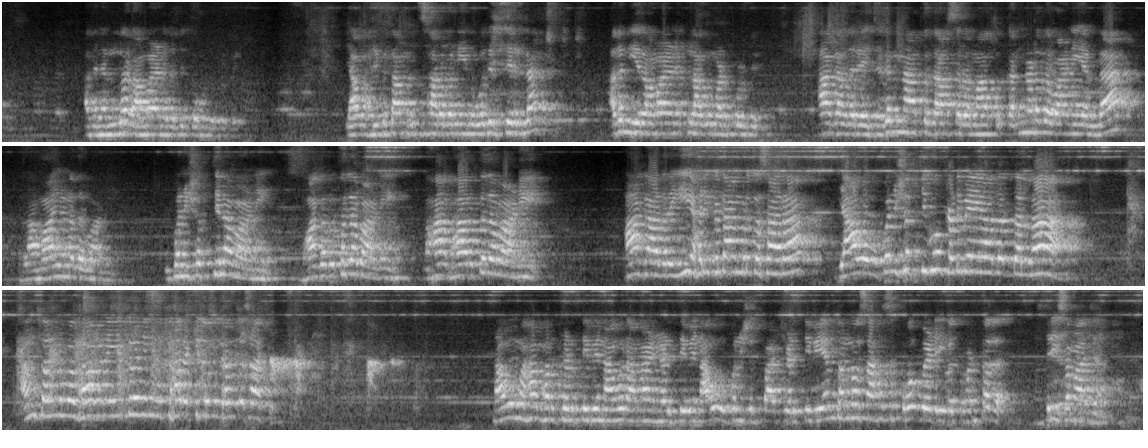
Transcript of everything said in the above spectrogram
ಅದನ್ನೆಲ್ಲ ರಾಮಾಯಣದಲ್ಲಿ ತಗೊಂಡು ಬರಬೇಕು ಯಾವ ಹರಿಕಥಾಮೃತ ಸಾರವನ್ನು ಏನು ಓದಿರ್ತಿರಲ್ಲ, ಅದನ್ನು ಈ ರಾಮಾಯಣಕ್ಕೆ ಲಾಗು ಮಾಡ್ಕೊಳ್ಬೇಕು. ಹಾಗಾದರೆ ಜಗನ್ನಾಥದಾಸರ ಮಾತು ಕನ್ನಡದ ವಾಣಿಯಲ್ಲ, ರಾಮಾಯಣದ ವಾಣಿ, ಉಪನಿಷತ್ತಿನ ವಾಣಿ, ಭಾಗವತದ ವಾಣಿ, ಮಹಾಭಾರತದ ವಾಣಿ. ಹಾಗಾದರೆ ಈ ಹರಿಕಥಾಮೃತ ಸಾರ ಯಾವ ಉಪನಿಷತ್ತಿಗೂ ಕಡಿಮೆಯಾದದ್ದಲ್ಲ ಅಂತ ಅನ್ನುವ ಭಾವನೆ ಇದ್ರೆ ನಿಮ್ಮ ಉದ್ಧಾರಕ್ಕೆ ಇದೊಂದು ಗ್ರಂಥ ಸಾಕು. ನಾವು ಮಹಾಭಾರತ ಹೇಳ್ತೀವಿ ನಾವು ರಾಮಾಯಣ ಹೇಳ್ತೀವಿ ನಾವು ಉಪನಿಷತ್ ಪಾಠ ಹೇಳ್ತೀವಿ ಅಂತ ಅನ್ನೋ ಸಾಹಸಕ್ಕೆ ಹೋಗ್ಬೇಡ್ರಿ ಇವತ್ತು ಹೊಂಟದ ಸ್ತ್ರೀ ಸಮಾಜ.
